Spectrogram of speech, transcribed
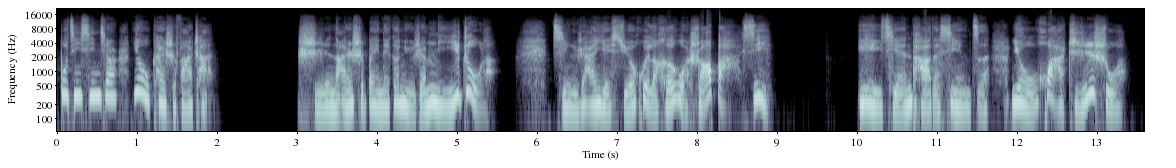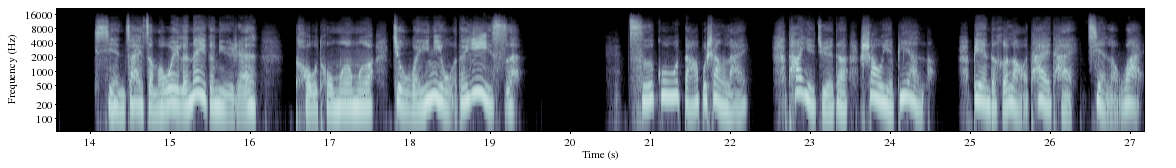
不禁心尖又开始发颤。石楠是被那个女人迷住了，竟然也学会了和我耍把戏。以前他的性子有话直说，现在怎么为了那个女人，偷偷摸摸就违逆我的意思？慈姑答不上来，她也觉得少爷变了，变得和老太太见了外，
